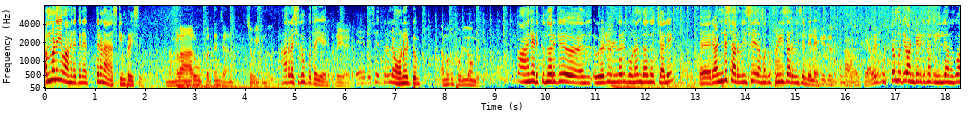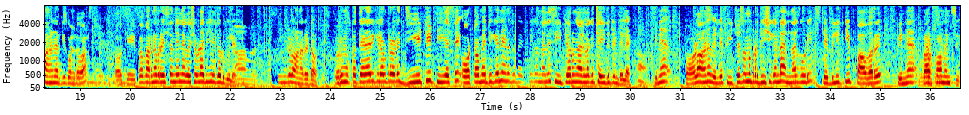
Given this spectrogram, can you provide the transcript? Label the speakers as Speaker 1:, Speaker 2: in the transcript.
Speaker 1: നമ്മൾ ഈ വാഹനത്തിന് എത്രയാണ് ആസ്കിംഗ് പ്രൈസ്
Speaker 2: നമ്മൾ ആറ് മുപ്പത്തഞ്ചാണ് ചോദിക്കുന്നത്.
Speaker 1: ആറ് ലക്ഷത്തി മുപ്പത്തയ്യായിരം.
Speaker 2: മുപ്പത്തയ്യായിരം.
Speaker 1: ഏകദേശം എത്ര ലോൺ കിട്ടും?
Speaker 2: നമുക്ക് ഫുൾ ലോൺ കിട്ടും.
Speaker 1: ഈ വാഹനം എടുക്കുന്നവർക്ക് ഉള്ള ഒരു ഗുണം എന്താന്ന് വെച്ചാൽ രണ്ട് സർവീസ് നമുക്ക് ഫ്രീ സർവീസ് ഉണ്ട് അല്ലേ? ആ ഓക്കെ ഒരു പുത്തൻ പുതിയ വണ്ടി എടുക്കുന്ന ഫീലിൽ നമുക്ക് വാഹനം ഇറക്കി കൊണ്ടുപോകാം ഓക്കെ ഇപ്പൊ പറഞ്ഞ പ്രൈസ് എന്തെങ്കിലും നെഗോഷ്യബിൾ ആയിട്ട് ചെയ്ത് കൊടുക്കൂലേ? സിംഗിൾ ഓണർ കേട്ടോ. വെറും മുപ്പത്തേഴായിരം കിലോമീറ്ററോടെ G T T S I automatic തന്നെയാണ് ഇത്. മെറ്റിക് വന്നാലും സീറ്റോറും കാര്യങ്ങളൊക്കെ ചെയ്തിട്ടുണ്ട് അല്ലേ പിന്നെ പോളോ ആണ്. വലിയ ഫീച്ചേഴ്സ് ഒന്നും പ്രതീക്ഷിക്കേണ്ട. എന്നാൽ കൂടി സ്റ്റെബിലിറ്റി പവർ പിന്നെ പെർഫോമൻസ്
